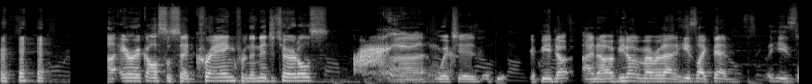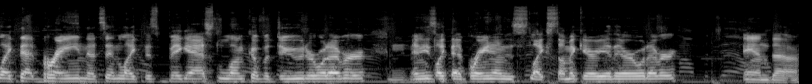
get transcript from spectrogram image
uh, Eric also said Krang from the Ninja Turtles, uh, which is if you don't, I know if you don't remember that, he's like that. He's like that brain that's in like this big ass lunk of a dude or whatever, Mhm. and he's like that brain on his like stomach area there or whatever. And uh,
